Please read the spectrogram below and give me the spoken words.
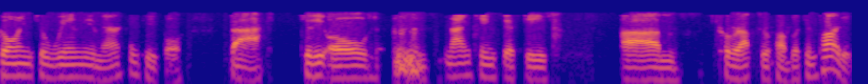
going to win the American people back to the old 1950s um, corrupt Republican Party.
